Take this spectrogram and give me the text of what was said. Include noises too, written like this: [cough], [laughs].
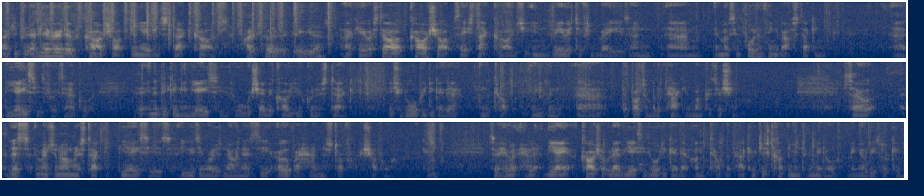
Okay, Peter, have you ever heard of card sharps being able to stack cards? I've heard of it, yes. Okay, well, star card sharps, they stack cards in various different ways, and um, the most important thing about stacking uh, the aces, for example, is that in the beginning, the aces, or whichever card you're going to stack, it should all be together on the top, or even uh, the bottom of the pack in one position. So, let's imagine I'm going to stack the aces using what is known as the overhand shuffle. Okay? So he'll, he'll, the card sharp will have the aces all together on the top of the pack. He'll just cut them into the middle when nobody's looking.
